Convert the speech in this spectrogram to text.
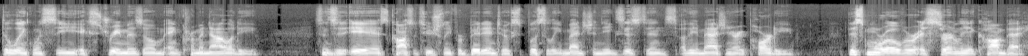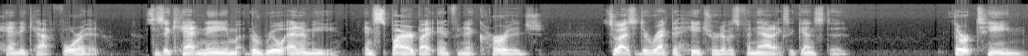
delinquency, extremism, and criminality, since it is constitutionally forbidden to explicitly mention the existence of the imaginary party. This, moreover, is certainly a combat handicap for it, since it can't name the real enemy inspired by infinite courage, so as to direct the hatred of its fanatics against it. 13.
